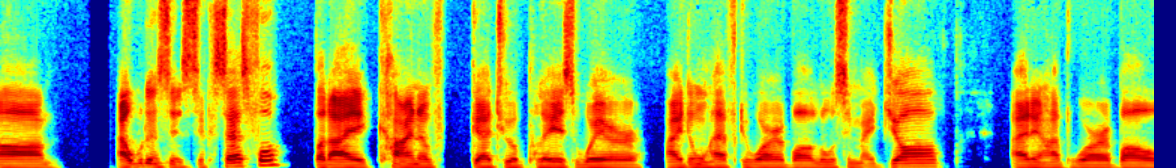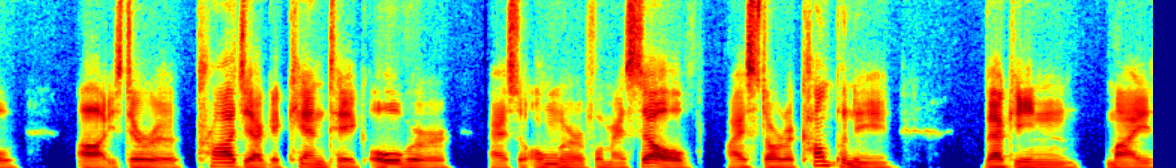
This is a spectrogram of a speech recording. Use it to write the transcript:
um, I wouldn't say successful, but I kind of get to a place where I don't have to worry about losing my job. I don't have to worry about uh, is there a project I can take over as an owner for myself. I started a company back in my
